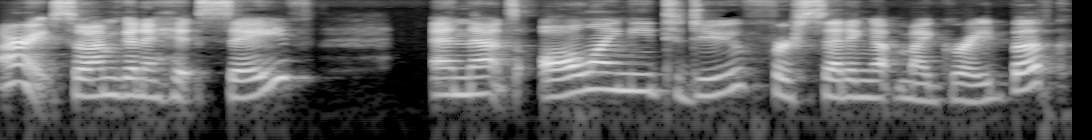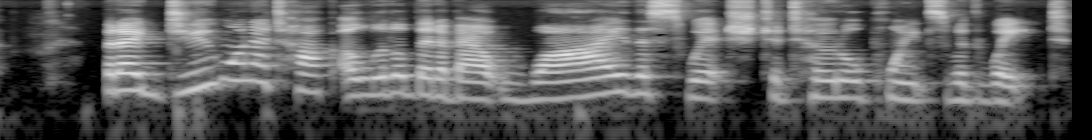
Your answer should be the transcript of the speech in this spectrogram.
All right, so I'm going to hit save. And that's all I need to do for setting up my grade book. But I do want to talk a little bit about why the switch to total points with weight.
